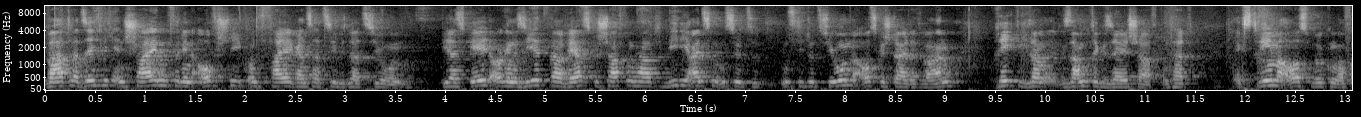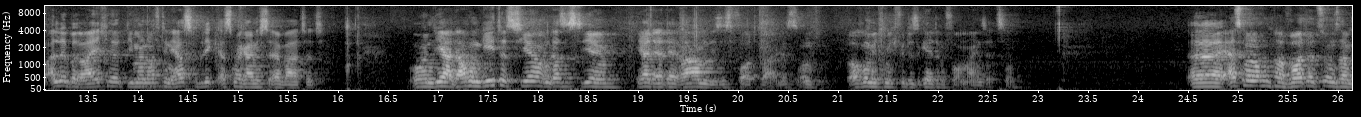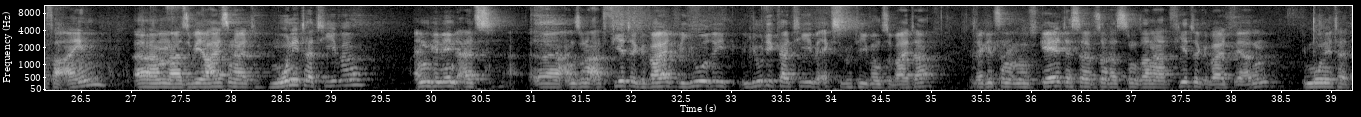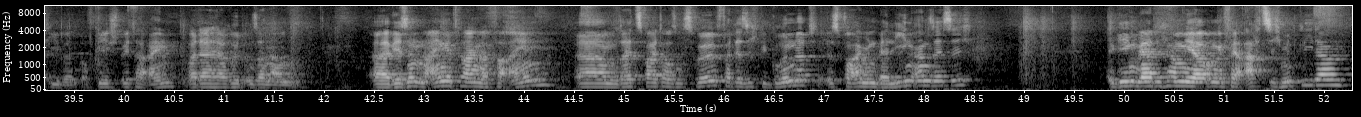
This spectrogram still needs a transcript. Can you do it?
war tatsächlich entscheidend für den Aufstieg und Fall ganzer Zivilisationen. Wie das Geld organisiert war, wer es geschaffen hat, wie die einzelnen Institutionen ausgestaltet waren, prägt die gesamte Gesellschaft und hat extreme Auswirkungen auf alle Bereiche, die man auf den ersten Blick erstmal gar nicht so erwartet. Und ja, darum geht es hier und das ist die, ja, der, der Rahmen dieses Vortrages und warum ich mich für diese Geldreform einsetze. Äh, erstmal noch ein paar Worte zu unserem Verein. Ähm, also wir heißen halt Monetative, angelehnt als, äh, an so eine Art vierte Gewalt wie Juri, Judikative, Exekutive und so weiter. Da geht es dann ums Geld, deshalb soll das so eine Art vierte Gewalt werden, die Monetative. Darauf gehe ich später ein, weil daher rührt unser Name. Äh, wir sind ein eingetragener Verein, ähm, seit 2012 hat er sich gegründet, ist vor allem in Berlin ansässig. Gegenwärtig haben wir ungefähr 80 Mitglieder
